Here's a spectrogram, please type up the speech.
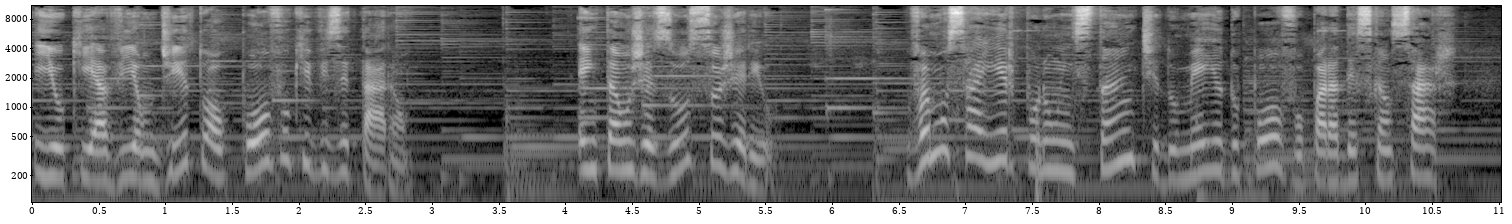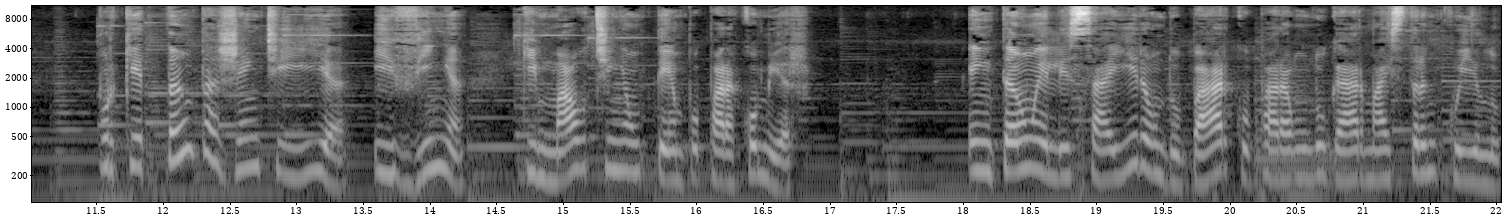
e o que haviam dito ao povo que visitaram. Então Jesus sugeriu: Vamos sair por um instante do meio do povo para descansar, porque tanta gente ia e vinha que mal tinham tempo para comer. Então eles saíram do barco para um lugar mais tranquilo.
